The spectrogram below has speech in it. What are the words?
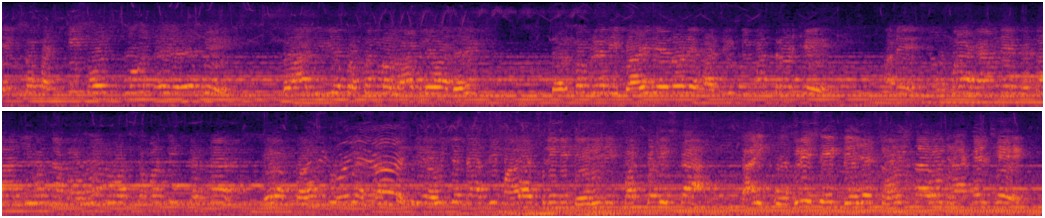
એકસો પચીસ છે તો આ દિવ્ય પ્રસંગનો હાર્દિક નિમંત્રણ છે અને ઉમરા ગામને પોતાના કરનાર એવા પરમ પૂજ્ય સંત શ્રી ડેરીની પદ પ્રતિષ્ઠા તારીખ ઓગણીસ એક, બે હજાર ચોવીસ ના રોજ રાખેલ છે.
